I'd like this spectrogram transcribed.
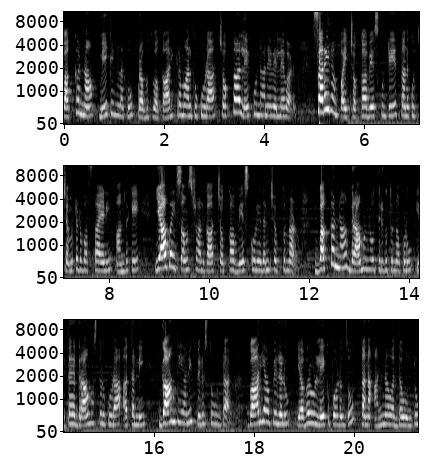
బక్కన్న మీటింగ్లకు ప్రభుత్వ కార్యక్రమాలకు కూడా చొక్కా లేకుండానే వెళ్ళేవాడు. శరీరంపై చొక్కా వేసుకుంటే తనకు చెమటలు వస్తాయని అందుకే యాభై సంవత్సరాలుగా చొక్కా వేసుకోలేదని చెబుతున్నాడు. బక్కన్న గ్రామంలో తిరుగుతున్నప్పుడు ఇతర గ్రామస్తులు కూడా అతన్ని గాంధీ అని పిలుస్తూ ఉంటారు. భార్యా పిల్లలు ఎవరూ లేకపోవడంతో తన అన్న వద్ద ఉంటూ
